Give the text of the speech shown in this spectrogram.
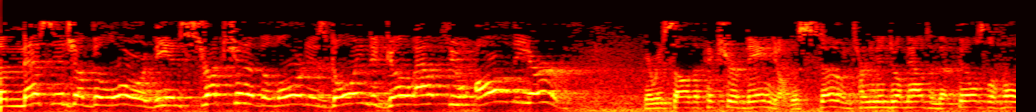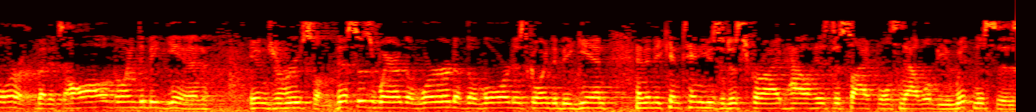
The message of the Lord, the instruction of the Lord is going to go out to all the earth. Here we saw the picture of Daniel, the stone turning into a mountain that fills the whole earth, but it's all going to begin in Jerusalem. This is where the word of the Lord is going to begin, and then he continues to describe how his disciples now will be witnesses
